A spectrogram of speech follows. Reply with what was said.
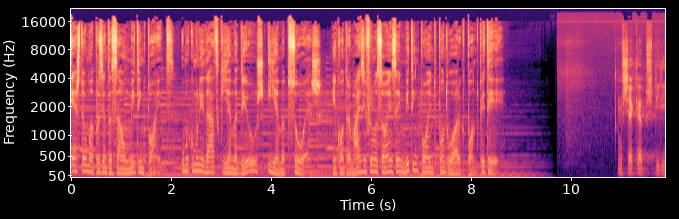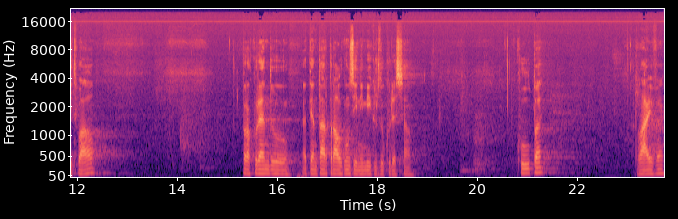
Esta é uma apresentação Meeting Point, uma comunidade que ama Deus e ama pessoas. Encontra mais informações em meetingpoint.org.pt. Um check-up espiritual, procurando atentar para alguns inimigos do coração: culpa, raiva,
